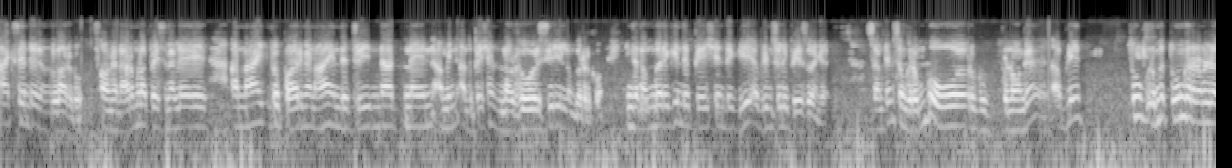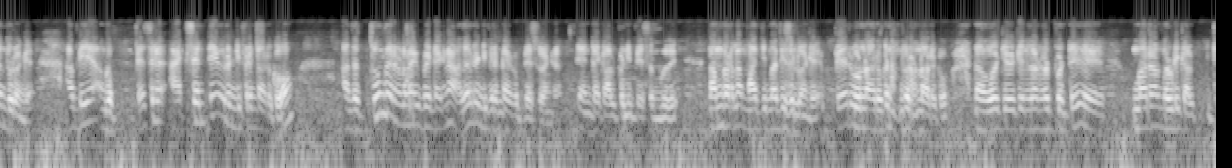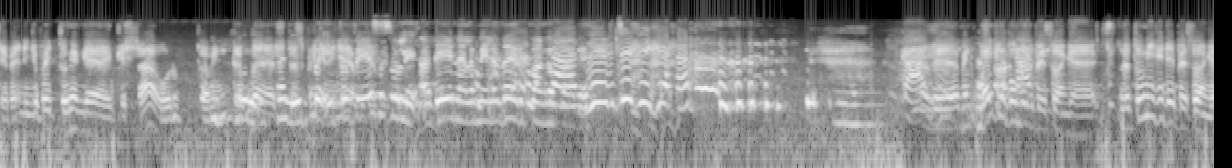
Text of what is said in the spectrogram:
ஆக்சென்டே நல்லா இருக்கும் அவங்க நார்மலா பேசினாலே அண்ணா இப்ப பாருங்க நான் இந்த three nought nine I mean அந்த பேஷண்ட் ஒரு சீரியல் நம்பர் இருக்கும். இந்த நம்பருக்கு இந்த பேஷண்ட்டுக்கு அப்படின்னு சொல்லி பேசுவாங்க. சம்டைம்ஸ் அவங்க ரொம்ப ஓவர் பண்ணுவாங்க. அப்படியே தூங்க ரொம்ப தூங்குற நிலையில வந்துருவாங்க. அப்படியே அவங்க பேசுற ஆக்சென்ட்டே ஒரு டிஃப்ரெண்டா இருக்கும். அந்த தூங்குற நிலைமைக்கு போயிட்டாங்கன்னா அதோட டிஃப்ரெண்டாக பேசுவாங்க. என்கிட்ட கால் பண்ணி பேசும்போது. நம்பர் எல்லாம் மாத்தி மாத்தி சொல்லுவாங்க. பேர் ஒண்ணா இருக்கும் நம்பர் ஒண்ணா இருக்கும். நான் ஓகே ஓகே எல்லாம் நோட் பண்ணிட்டு மறுநாள் மறுபடியும் கால் பண்ணி கேட்பேன். நீங்க போய் தூங்குங்க கிருஷ்ணா. ஒரு mean, ரொம்ப ஸ்ட்ரெஸ் சொல்லி. அதே நிலைமையில தான் இருப்பாங்க பைக்ல போகும்போது பேசுவாங்க. இந்த தூங்கிக்கிட்டே பேசுவாங்க.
